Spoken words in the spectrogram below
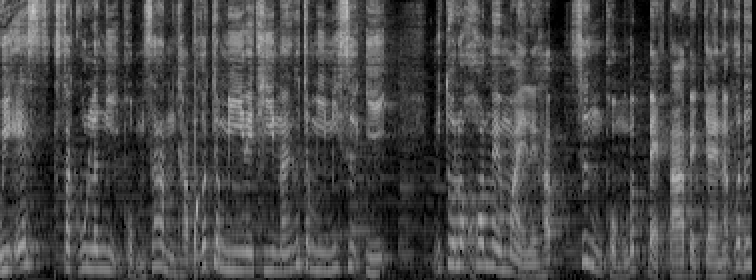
vs สกุลงิผมสั้นครับ แล้วก็จะมีในทีมนั้นก็จะมีมิซึอิมีตัวละครใหม่ๆเลยครับ ซึ่งผมก็แปลกตาแปลกใจนะ ก็ได้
